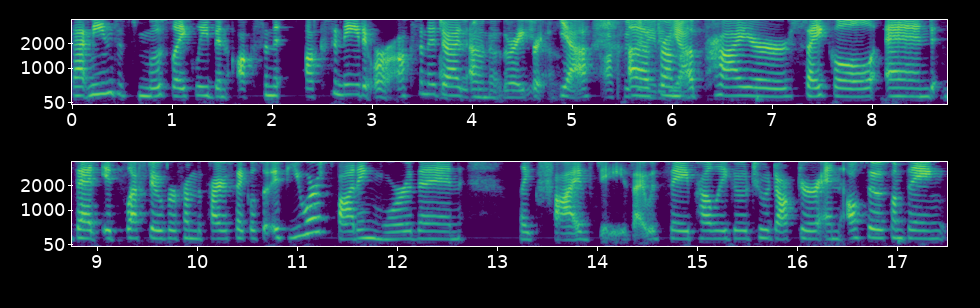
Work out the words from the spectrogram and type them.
That means it's most likely been oxygenated oxygenated or oxygenized. I don't know the right phrase. Yeah, uh, from yeah. a prior cycle, and that it's left over from the prior cycle. So if you are spotting more than like five days, I would say probably go to a doctor. And also, something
